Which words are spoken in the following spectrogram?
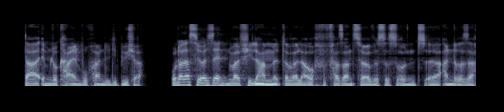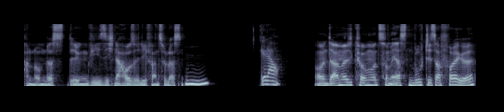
da im lokalen Buchhandel die Bücher. Oder lasst sie euch senden, weil viele mhm. haben mittlerweile auch Versandservices und äh, andere Sachen, um das irgendwie sich nach Hause liefern zu lassen. Mhm. Genau. Und damit kommen wir zum ersten Buch dieser Folge,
